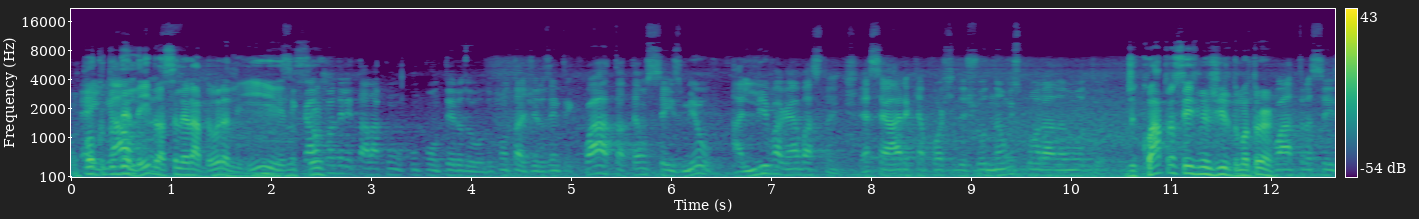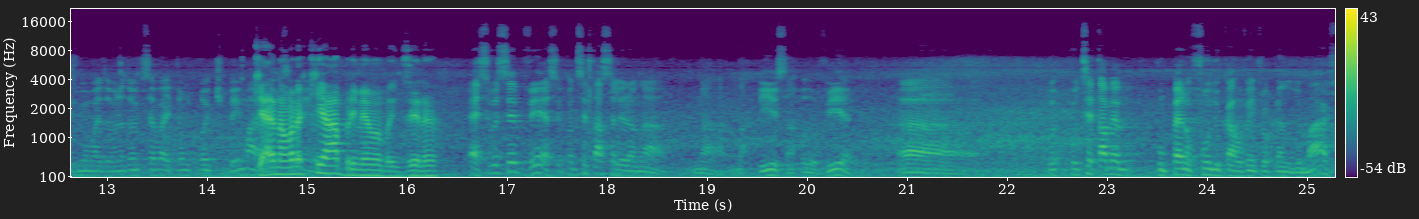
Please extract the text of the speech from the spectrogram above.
Um É, pouco do alta. delay do acelerador ali. Esse não carro, sei. quando ele tá lá com, com o ponteiro do, do contagiros entre 4 até uns 6 mil, ali vai ganhar bastante. Essa é a área que a Porsche deixou não explorada no motor. De 4 a 6 mil giros do motor? 4 a 6 mil mais ou menos, onde você vai ter um punch bem maior. Que é na hora que abre mesmo, bem dizer, né? É, se você vê, assim, quando você está acelerando na, na, na pista, na rodovia, ah, quando- você está mesmo com o pé no fundo e o carro vem trocando de marcha,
